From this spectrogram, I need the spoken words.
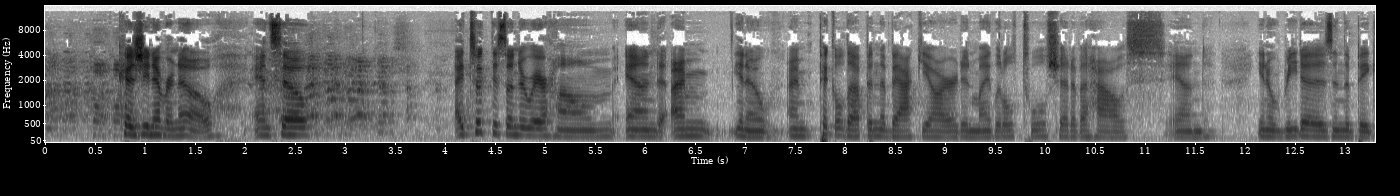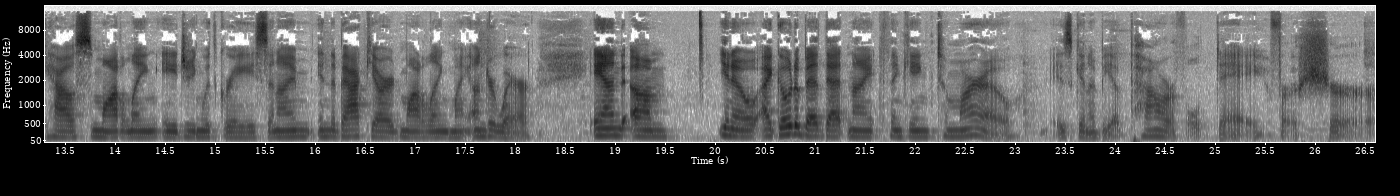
because you never know. And so I took this underwear home, and I'm, you know, I'm pickled up in the backyard in my little tool shed of a house, and you know, Rita is in the big house modeling Aging with Grace, and I'm in the backyard modeling my underwear. And um, you know, I go to bed that night thinking tomorrow is going to be a powerful day for sure.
